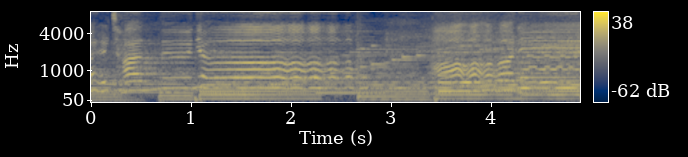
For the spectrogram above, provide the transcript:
잘 잤느냐? 아리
